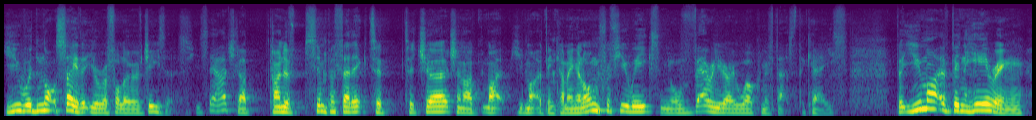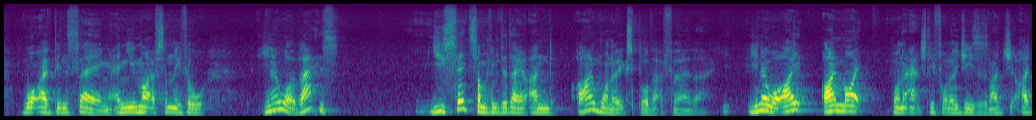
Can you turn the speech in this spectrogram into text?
you would not say that you're a follower of Jesus. You say, actually, I'm kind of sympathetic to, to church, and I might, you might have been coming along for a few weeks, and you're very, very welcome if that's the case. But you might have been hearing what I've been saying, and you might have suddenly thought, you know what, that is, you said something today, and I want to explore that further. You know what, I, I might want to actually follow Jesus, and I, I,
